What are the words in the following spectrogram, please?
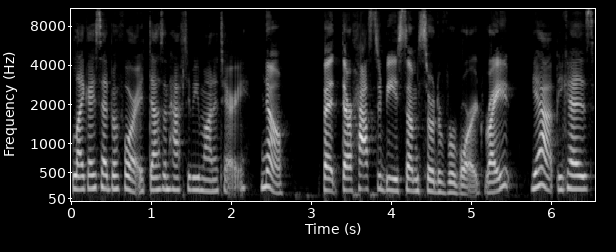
like I said before, it doesn't have to be monetary. No, but there has to be some sort of reward, right? Yeah, because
